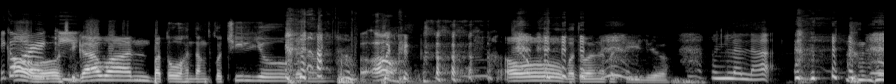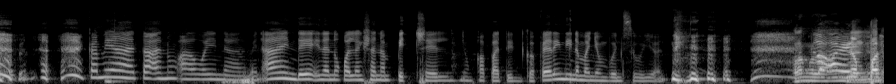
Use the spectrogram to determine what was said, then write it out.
Ikaw, Oo, Arky. sigawan, batuhan ng kutsilyo, ganun. Oh, Oo, batuhan ng kutsilyo. Ang lala. Kami ata, anong away namin? Ah, hindi. Inano ko lang siya ng pitchel, yung kapatid ko. Pero hindi naman yung bunso yun. parang wala kang. Inampas,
